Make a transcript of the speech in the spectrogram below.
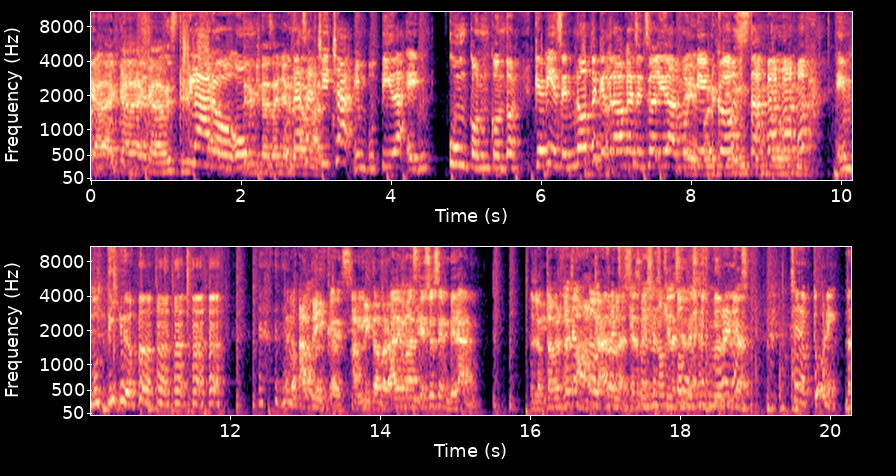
cada, cada, cada vez que Claro, terminas dañando una salchicha embutida en un con un condón. Que bien, se nota que trabaja en sexualidad. Muy Eh, bien, Costa. Embutido. Aplica, Sí. aplica para Además que eso es en verano. El Oktoberfest, no, octubre, claro, las cervezas, que las cervezas muy octubre, ¿no ricas. Es en octubre. No,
